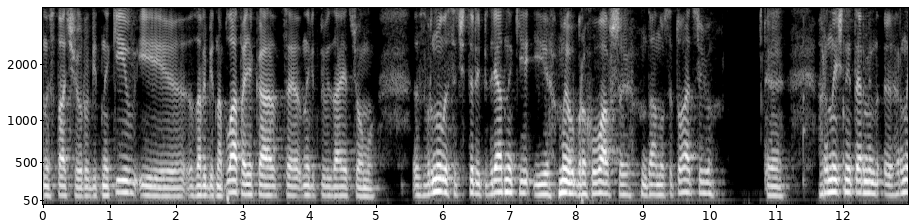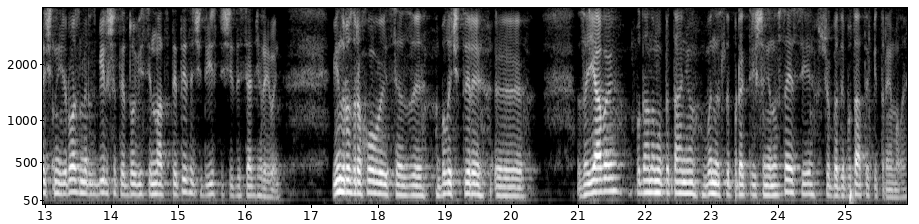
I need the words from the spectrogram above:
нестачу робітників і заробітна плата, яка це не відповідає цьому, звернулися чотири підрядники, і ми, обрахувавши дану ситуацію, е, граничний термін, е, граничний розмір збільшити до 18 тисяч 260 гривень. Він розраховується з були чотири заяви по даному питанню, винесли проект рішення на сесії, щоб депутати підтримали.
